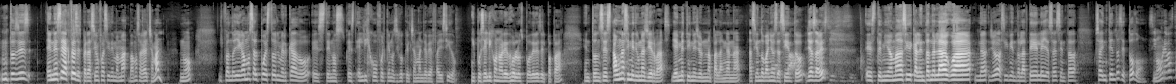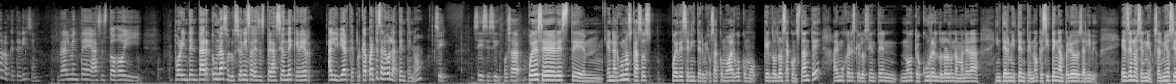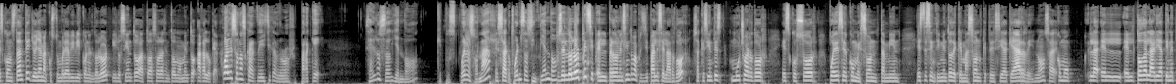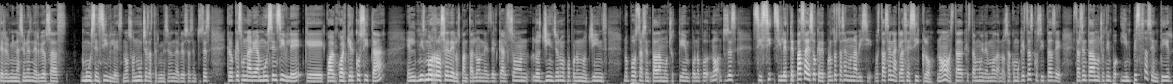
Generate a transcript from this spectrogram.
Entonces, en ese acto de desesperación fue así de mamá, vamos a ver al chamán, ¿no? Y cuando llegamos al puesto del mercado, este, nos, el hijo fue el que nos dijo que el chamán ya había fallecido. Y pues el hijo no heredó los poderes del papá. Entonces, aún así me dio unas hierbas y ahí me tienes yo en una palangana haciendo baños de asiento, ya sabes. Este, mi mamá así de calentando el agua, yo así viendo la tele, ya sabes, sentada. O sea, intentas de todo, sí, pruebas todo lo que te dicen. Realmente haces todo y por intentar una solución y esa desesperación de querer aliviarte, porque aparte es algo latente, ¿no? Sí. Sí, sí, sí. O sea, puede ser este mm, en algunos casos puede ser intermitente, o sea, como algo como que el dolor sea constante. Hay mujeres que lo sienten, ¿no? Que ocurre el dolor de una manera intermitente, ¿no? Que sí tengan periodos de alivio. Ese no es el mío. O sea, el mío sí es constante. Yo ya me acostumbré a vivir con el dolor y lo siento a todas horas, en todo momento, haga lo que haga. ¿Cuáles son las características del dolor? Para que, si alguien nos está oyendo, que pues puede resonar. Exacto. Lo pueden estar sintiendo. Pues el dolor principal, el, perdón, el síntoma principal es el ardor. O sea, que sientes mucho ardor, escosor, puede ser comezón también. Este sentimiento de quemazón que te decía, que arde, ¿no? O sea, como el, el, toda el área tiene terminaciones nerviosas muy sensibles, ¿no? Son muchas las terminaciones nerviosas, entonces creo que es un área muy sensible que cualquier cosita, el mismo roce de los pantalones, del calzón, los jeans, yo no me puedo poner unos jeans, no puedo estar sentada mucho tiempo, no puedo. Entonces, si, si, si le te pasa eso, que de pronto estás en una bici, o estás en la clase ciclo, ¿no? Está, que está muy de moda, ¿no? O sea, como que estas cositas de estar sentada mucho tiempo y empiezas a sentir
